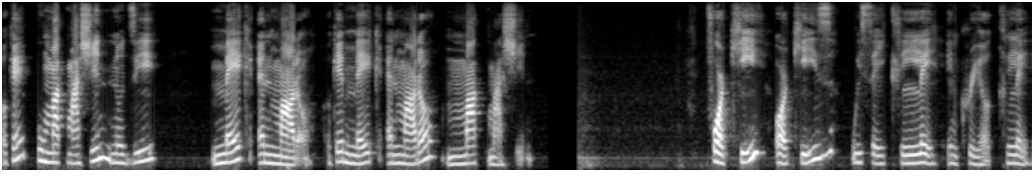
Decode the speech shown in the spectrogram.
Okay? Pou Mac machine, nou di make and model. Okay? Make and model, Mac machine. For key or keys, we say clé in Creole, clé.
